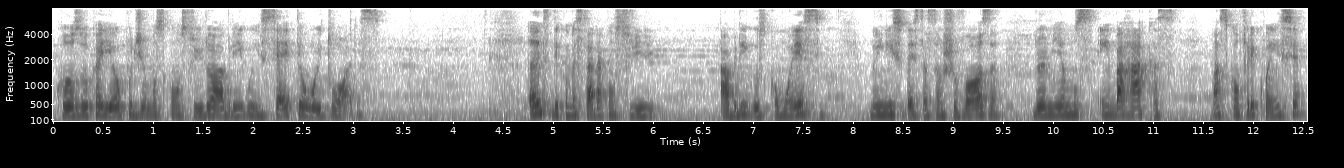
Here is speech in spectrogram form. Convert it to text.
Kozuka e eu podíamos construir o abrigo em sete ou oito horas. Antes de começar a construir abrigos como esse, no início da estação chuvosa, dormíamos em barracas, mas com frequência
